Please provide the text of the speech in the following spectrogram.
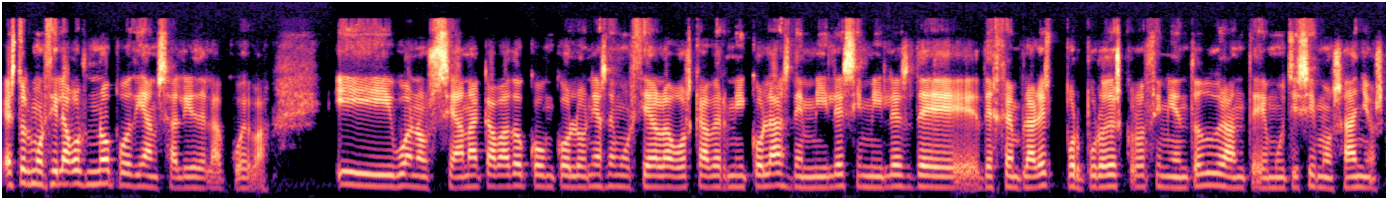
estos murciélagos no podían salir de la cueva. Y bueno, se han acabado con colonias de murciélagos cavernícolas de miles y miles de ejemplares por puro desconocimiento durante muchísimos años.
